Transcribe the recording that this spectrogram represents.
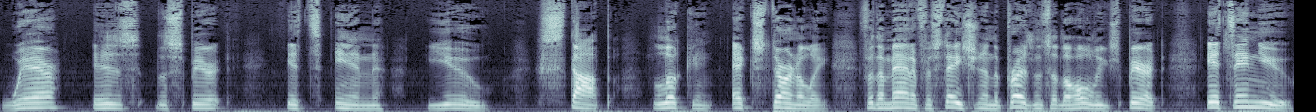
Where is the Spirit? It's in you. Stop looking externally for the manifestation and the presence of the Holy Spirit. It's in you.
